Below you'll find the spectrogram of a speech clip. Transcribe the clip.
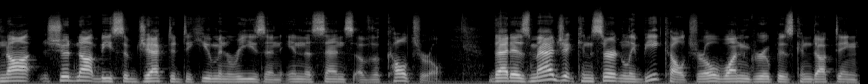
not should not be subjected to human reason in the sense of the cultural. That is, magic can certainly be cultural. One group is conducting,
